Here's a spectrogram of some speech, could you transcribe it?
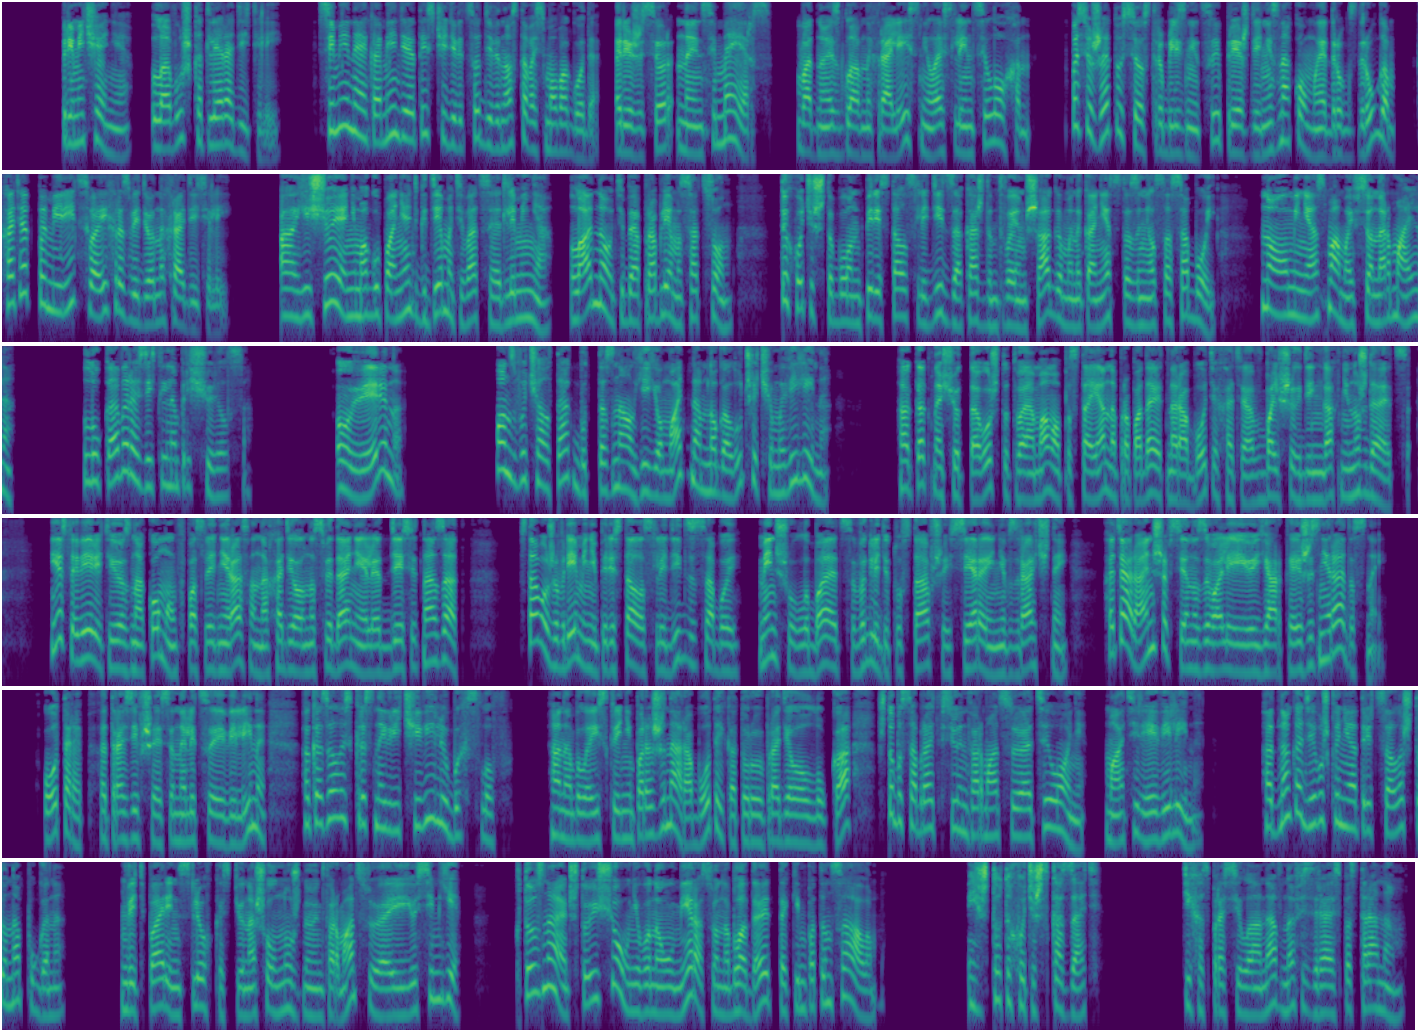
Примечание. Ловушка для родителей. Семейная комедия 1998 года. Режиссер Нэнси Мейерс. В одной из главных ролей снялась Линдси Лохан. По сюжету сестры-близнецы, прежде незнакомые друг с другом, хотят помирить своих разведенных родителей. А еще я не могу понять, где мотивация для меня. Ладно, у тебя проблемы с отцом. Ты хочешь, чтобы он перестал следить за каждым твоим шагом и наконец-то занялся собой — но у меня с мамой все нормально. Лука выразительно прищурился. Уверена? Он звучал так, будто знал ее мать намного лучше, чем Эвелина. А как насчет того, что твоя мама постоянно пропадает на работе, хотя в больших деньгах не нуждается? Если верить ее знакомым, в последний раз она ходила на свидание лет десять назад. С того же времени перестала следить за собой, меньше улыбается, выглядит уставшей, серой и невзрачной, хотя раньше все называли ее яркой и жизнерадостной. Оторопь, отразившаяся на лице Эвелины, оказалась красноречивее любых слов. Она была искренне поражена работой, которую проделал Лука, чтобы собрать всю информацию о Тионе, матери Эвелины. Однако девушка не отрицала, что напугана. Ведь парень с легкостью нашел нужную информацию о ее семье. Кто знает, что еще у него на уме, раз он обладает таким потенциалом. «И что ты хочешь сказать?» — тихо спросила она, вновь озираясь по сторонам.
